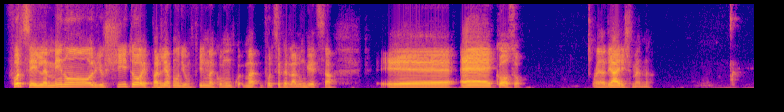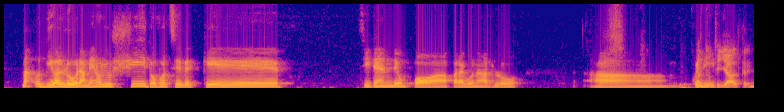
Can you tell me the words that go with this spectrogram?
Forse il meno riuscito, e parliamo di un film comunque, ma forse per la lunghezza, eh, è Coso, eh, The Irishman. Ma oddio, allora, meno riuscito forse perché si tende un po' a paragonarlo a, quelli, a tutti gli altri.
